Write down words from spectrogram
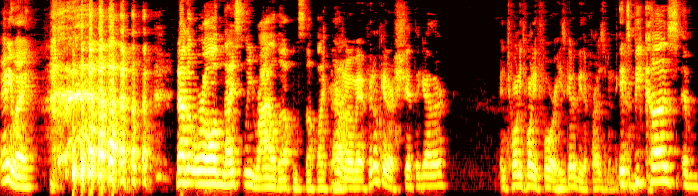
Anyway, now that we're all nicely riled up and stuff like that, I don't know, man. If we don't get our shit together in 2024, he's going to be the president. Again. it's because of,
